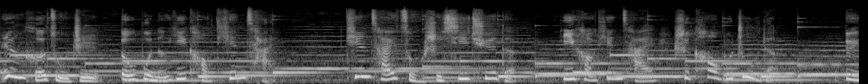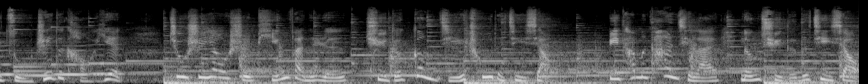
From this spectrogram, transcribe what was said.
任何组织都不能依靠天才，天才总是稀缺的，依靠天才是靠不住的。对组织的考验，就是要使平凡的人取得更杰出的绩效，比他们看起来能取得的绩效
